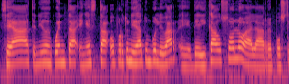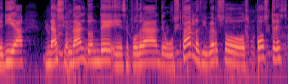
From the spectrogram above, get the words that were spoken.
se ha tenido en cuenta en esta oportunidad un bulevar dedicado solo a la repostería nacional donde se podrá degustar los diversos postres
